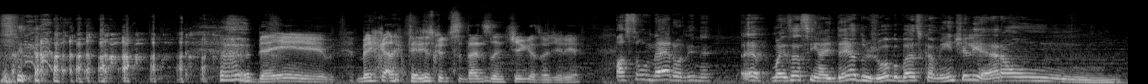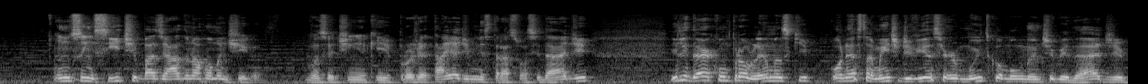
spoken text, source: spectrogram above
bem, bem característico de cidades antigas, eu diria. Passou o Nero ali, né? É, mas assim, a ideia do jogo, basicamente, ele era um. um Sin City baseado na Roma Antiga. Você tinha que projetar e administrar sua cidade e lidar com problemas que, honestamente, devia ser muito comum na antiguidade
